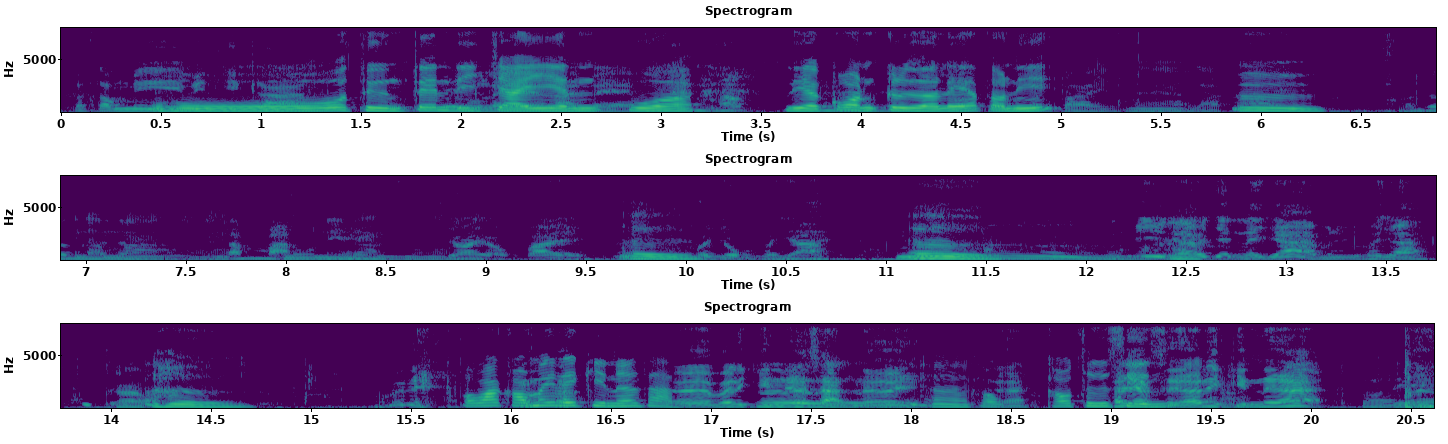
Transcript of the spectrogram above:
ก็ต้องมีโอ้โห วิธีการตื่นเต้นดีใจเห็นวัวครับเลียก้อนเกลือแล้วตอนนี้ ไปนะฮะหลับอืมมันจะนำมานะน้ำหมักนู่นนี่นั่นนะฮะย่อยออกไปเออ พยงพยาธิเออมมันมีแล้วเย็นในย่ามันมีพยาธิครับ เออ ไม่ได้เพราะว่าเขาไม่ได้กินเนื้อสัตว์เออไม่ได้กินเนื้อสัตว์เลยอ่าเขานะเขาถือถ้าศีอลย่างเสือนี่กินเนื้อ ตอนนี้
